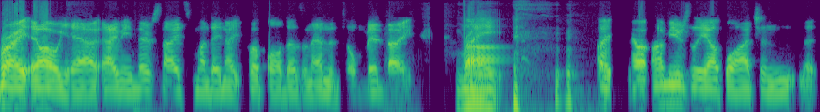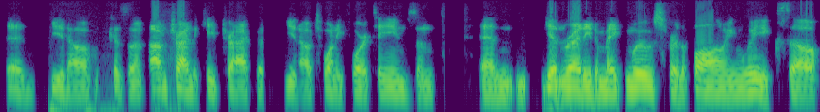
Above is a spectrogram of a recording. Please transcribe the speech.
Right. Oh yeah. I mean, there's nights Monday night football doesn't end until midnight. Right. Uh, I, you know, I'm usually up watching, uh, and you know, because I'm trying to keep track of you know 24 teams and and getting ready to make moves for the following week. So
